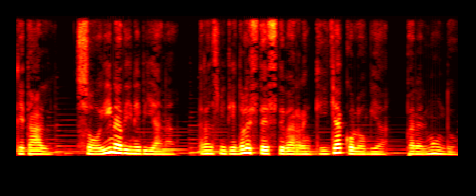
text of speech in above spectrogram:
¿qué tal? Soy Nadine Viana, transmitiéndoles desde Barranquilla, Colombia, para el mundo.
